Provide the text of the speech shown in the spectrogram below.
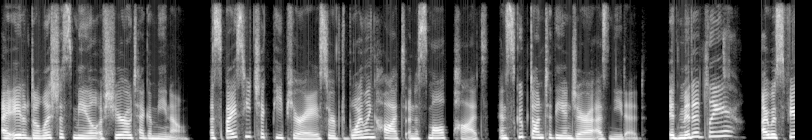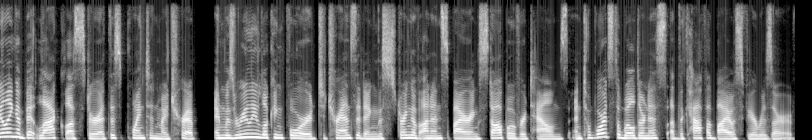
I ate a delicious meal of shiro tegabino, a spicy chickpea puree served boiling hot in a small pot and scooped onto the injera as needed. Admittedly, I was feeling a bit lackluster at this point in my trip and was really looking forward to transiting the string of uninspiring stopover towns and towards the wilderness of the Kaffa Biosphere Reserve.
